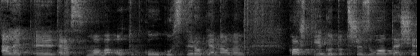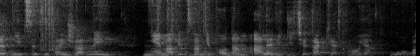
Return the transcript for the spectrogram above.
Ale y, teraz mowa o tym kółku styropianowym. Koszt jego to 3 zł, średnicy tutaj żadnej nie ma, więc Wam nie podam, ale widzicie tak jak moja głowa.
